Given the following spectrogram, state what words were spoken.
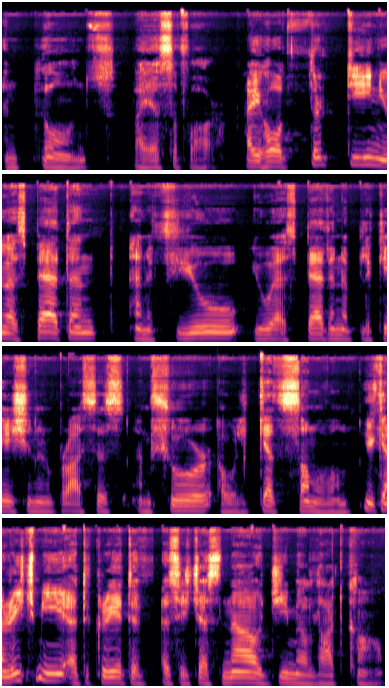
and Don'ts by S. Safar. I hold 13 US patent and a few US patent application in process. I'm sure I will get some of them. You can reach me at creativeshsnow@gmail.com.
